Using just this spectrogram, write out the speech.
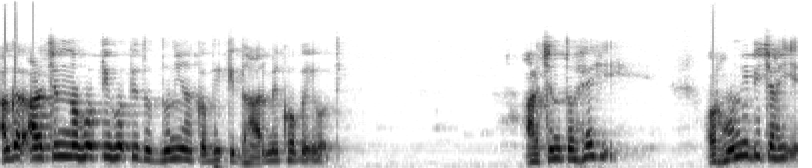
अगर अड़चन न होती होती तो दुनिया कभी की धार्मिक हो गई होती। अड़चन तो है ही, और होनी भी चाहिए,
